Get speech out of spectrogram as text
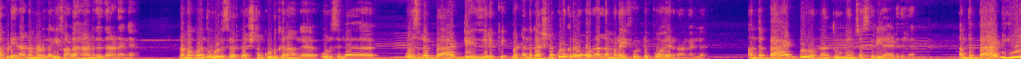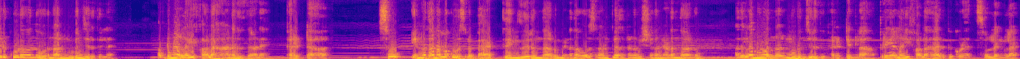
அப்படின்னா நம்மளோட லைஃப் அழகானது தானேங்க. நமக்கு வந்து ஒரு சிலர் கஷ்டம் கொடுக்குறாங்க ஒரு சில ஒரு சில பேட் டேஸ் இருக்கு. பட் அந்த கஷ்டம் கொடுக்குறவங்க ஒரு நாள் நம்ம லைஃப் விட்டு போயிடுறாங்கல்ல. அந்த பேட் டே ஒரு நாள் தூங்கி எழுந்தா சரியாயிடுதுல? அந்த பேட் இயர் கூட வந்து ஒரு நாள் முடிஞ்சிருது இல்லை அப்படின்னா லைஃப் அழகானது தானே கரெக்டா ஸோ என்னதான் நமக்கு ஒரு சில பேட் திங்ஸ் இருந்தாலும் என்னதான் ஒரு சில அன்பிளசண்டான விஷயங்கள் நடந்தாலும் அது எல்லாமே ஒரு நாள் முடிஞ்சிருது கரெக்ட்டுங்களா அப்படியே லைஃப் அழகா இருக்கக்கூடாது? சொல்லுங்களேன்.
